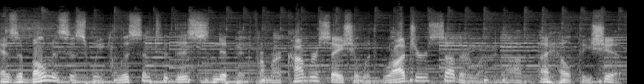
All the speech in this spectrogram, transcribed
As a bonus this week, listen to this snippet from our conversation with Roger Sutherland of A Healthy Shift.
